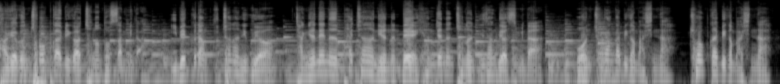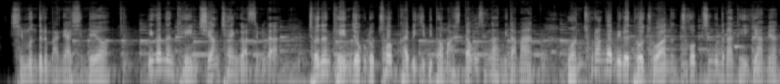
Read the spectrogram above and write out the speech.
가격은 초업갈비가 1,000원 더 쌉니다. 200g 9,000원이고요. 작년에는 8,000원이었는데 현재는 1,000원 인상되었습니다. 원 초량갈비가 맛있나? 초업갈비가 맛있나? 질문들을 많이 하시는데요. 이거는 개인 취향 차이인 것 같습니다. 저는 개인적으로 초업 갈비집이 더 맛있다고 생각합니다만 원 초랑갈비를 더 좋아하는 초업 친구들한테 얘기하면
